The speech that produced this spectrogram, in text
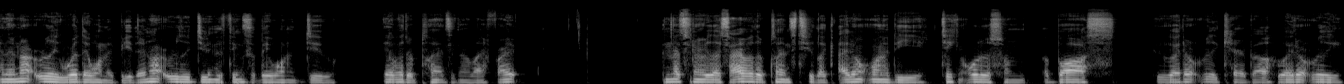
and they're not really where they want to be. They're not really doing the things that they want to do. They have other plans in their life, right? And that's when I realized I have other plans too. Like I don't want to be taking orders from a boss who I don't really care about, who I don't really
